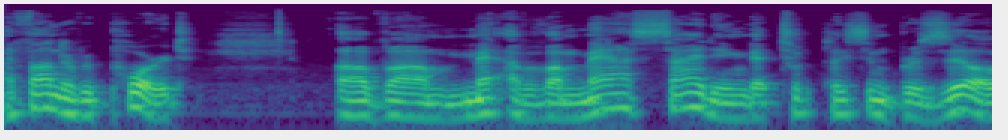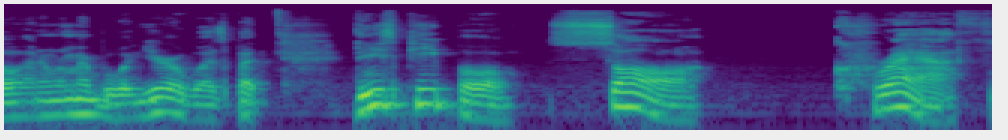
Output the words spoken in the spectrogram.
I found a report of, um, of a mass sighting that took place in Brazil. I don't remember what year it was, but these people saw craft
